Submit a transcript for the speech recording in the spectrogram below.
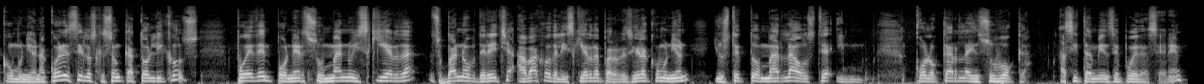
comunión. Acuérdense, los que son católicos pueden poner su mano izquierda, su mano derecha abajo de la izquierda para recibir la comunión y usted tomar la hostia y colocarla en su boca. Así también se puede hacer. ¿eh?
